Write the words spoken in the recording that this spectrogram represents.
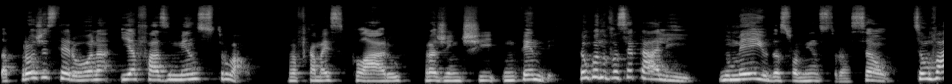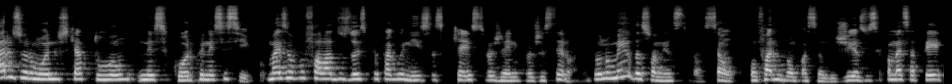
da progesterona e a fase menstrual, para ficar mais claro para a gente entender. Então, quando você está ali no meio da sua menstruação, são vários hormônios que atuam nesse corpo e nesse ciclo, mas eu vou falar dos dois protagonistas, que é estrogênio e progesterona. Então, no meio da sua menstruação, conforme vão passando os dias, você começa a ter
